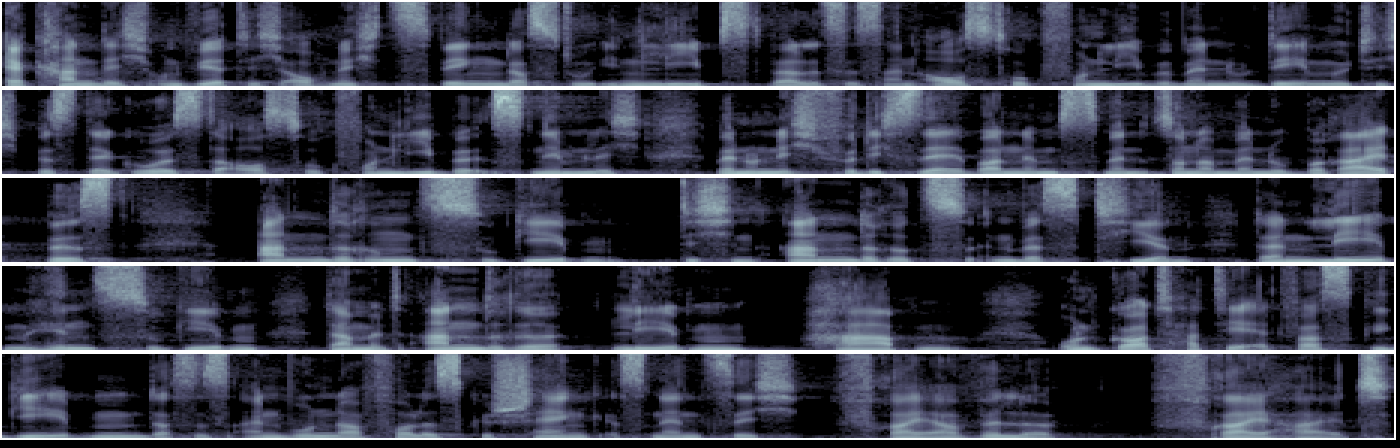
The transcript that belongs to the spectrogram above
Er kann dich und wird dich auch nicht zwingen, dass du ihn liebst, weil es ist ein Ausdruck von Liebe, wenn du demütig bist. Der größte Ausdruck von Liebe ist nämlich, wenn du nicht für dich selber nimmst, sondern wenn du bereit bist, anderen zu geben, dich in andere zu investieren, dein Leben hinzugeben, damit andere Leben haben. Und Gott hat dir etwas gegeben, das ist ein wundervolles Geschenk. Es nennt sich freier Wille, Freiheit.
